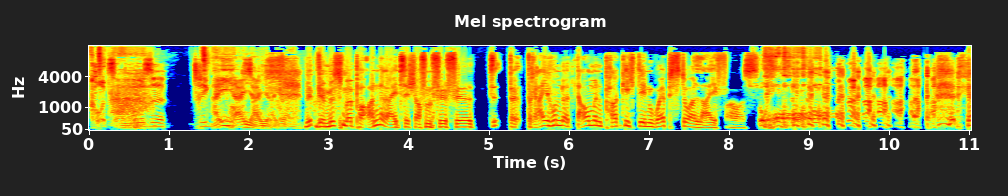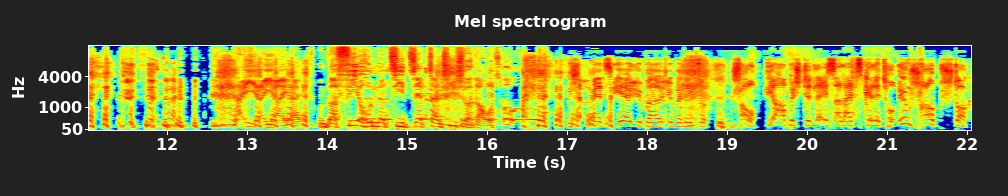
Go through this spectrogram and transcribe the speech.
Kurze Ah. Trinken. Ei, ei, ei, ei, ei. Wir, wir müssen mal ein paar Anreize schaffen. Für, für d- 300 Daumen packe ich den Webstore live aus. ei, ei, ei, ei. Und bei 400 zieht Sepp sein T-Shirt aus. Oh. Ich habe jetzt eher über, überlegt so, schau, hier habe ich den Laserlight Skeletor im Schraubstock.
